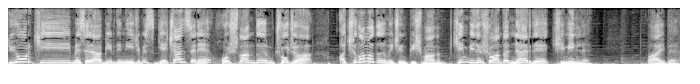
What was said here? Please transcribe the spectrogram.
diyor ki mesela bir dinleyicimiz geçen sene hoşlandığım çocuğa açılamadığım için pişmanım. Kim bilir şu anda nerede, kiminle? Vay be.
